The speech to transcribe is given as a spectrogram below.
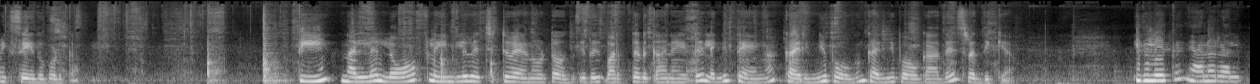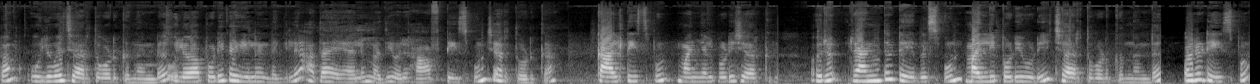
മിക്സ് ചെയ്ത് കൊടുക്കാം. തീ നല്ല ലോ ഫ്ലെയിമിൽ വെച്ചിട്ട് വേണം കേട്ടോ. ഇത് വറുത്തെടുക്കാനായിട്ട്. അല്ലെങ്കിൽ തേങ്ങ കരിഞ്ഞു പോകും. കരിഞ്ഞു പോകാതെ ശ്രദ്ധിക്കുക. ഇതിലേക്ക് ഞാനൊരല്പം ഉലുവ ചേർത്ത് കൊടുക്കുന്നുണ്ട്. ഉലുവപ്പൊടി കയ്യിലുണ്ടെങ്കിൽ അതായാലും മതി. ഒരു ഹാഫ് ടീസ്പൂൺ ചേർത്ത് കൊടുക്കുക. കാൽ ടീസ്പൂൺ മഞ്ഞൾപ്പൊടി ചേർക്കുന്നു. ഒരു രണ്ട് ടേബിൾ സ്പൂൺ മല്ലിപ്പൊടി കൂടി ചേർത്ത് കൊടുക്കുന്നുണ്ട്. ഒരു ടീസ്പൂൺ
